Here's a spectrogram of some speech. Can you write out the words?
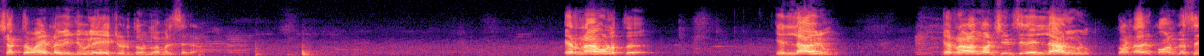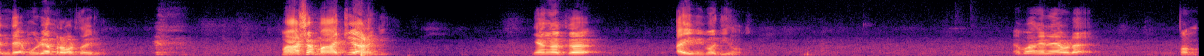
ശക്തമായിട്ടുള്ള വെല്ലുവിളി ഏറ്റെടുത്തുകൊണ്ടുള്ള മത്സരമാണ് എറണാകുളത്ത് എല്ലാവരും എറണാകുളം കോൺസ്റ്റിറ്റ്യൻസിലെ എല്ലാ ആളുകളും അതായത് കോൺഗ്രസിന്റെ മുഴുവൻ പ്രവർത്തകരും മാഷ മാറ്റുകയാണെങ്കിൽ ഞങ്ങൾക്ക് ഐ വി മതി നോക്കും അപ്പോൾ അങ്ങനെ അവിടെ വന്നു.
